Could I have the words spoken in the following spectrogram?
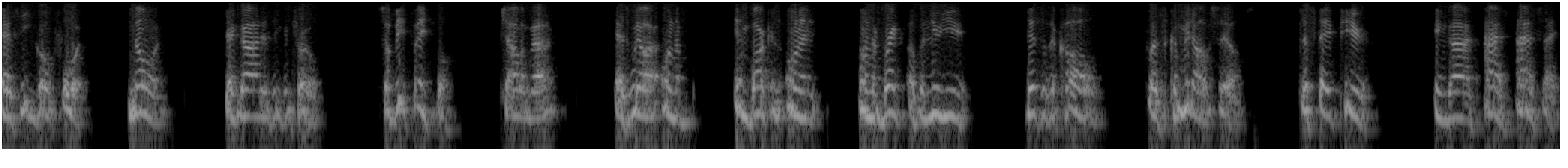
as he go forth, knowing that God is in control. So be faithful, child of God, as we are on the embarking on a on the break of a new year. This is a call for us to commit ourselves to stay pure in God's eyesight,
